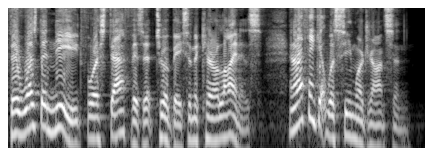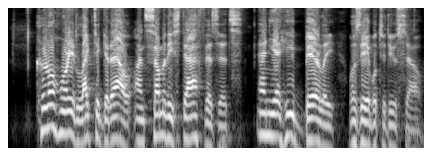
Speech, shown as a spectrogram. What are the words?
There was the need for a staff visit to a base in the Carolinas, and I think it was Seymour Johnson. Colonel Horney liked to get out on some of these staff visits, and yet he barely was able to do so.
